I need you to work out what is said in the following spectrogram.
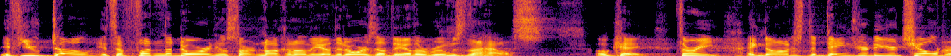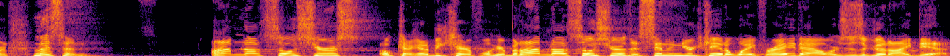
If you don't, it's a foot in the door and he'll start knocking on the other doors of the other rooms in the house. Okay. Three, acknowledge the danger to your children. Listen, I'm not so sure, okay, I gotta be careful here, but I'm not so sure that sending your kid away for eight hours is a good idea.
